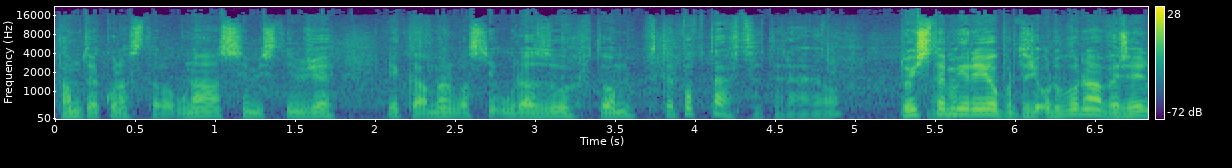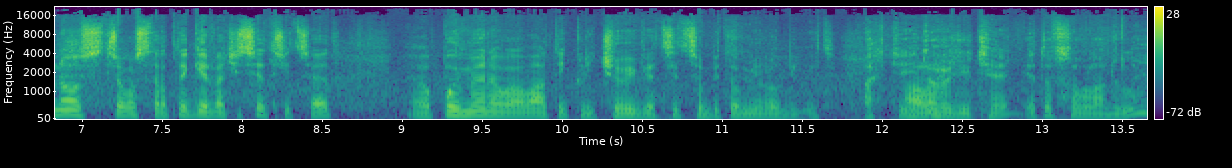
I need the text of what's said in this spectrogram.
tam to jako nastalo. U nás si myslím, že je kámen vlastně úrazu v tom... V té poptávce teda, jo? Do jisté míry jo, protože odborná veřejnost, třeba strategie 2030, Eh, pojmenovává ty klíčové věci, co by to mělo být. A chtějí Ale... to rodiče? Je to v souladu?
